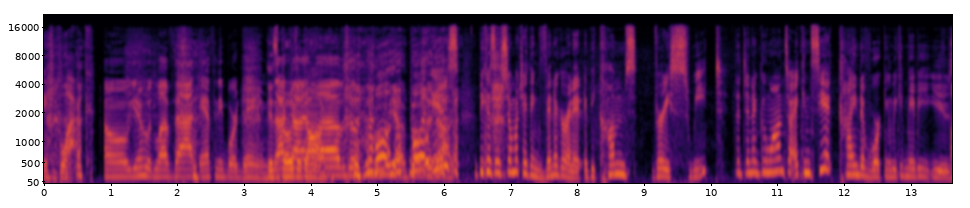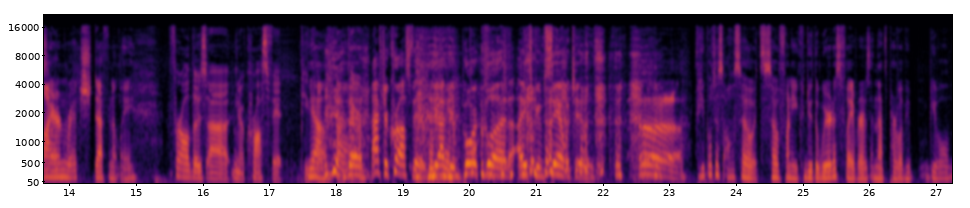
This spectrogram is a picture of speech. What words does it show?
It's black. Oh, you know who would love that? Anthony Bourdain. It's that Bo the guy dog. Loves a, well, yeah, Bo well, the it dog. is because there's so much I think vinegar in it. It becomes very sweet. The dinuguan, so I can see it kind of working. We could maybe use like, Iron rich, definitely. for all those uh, you know CrossFit people Yeah. out there. After CrossFit, you have your pork blood ice cream sandwiches. People just also, it's so funny. You can do the weirdest flavors, and that's part of what peop- people,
